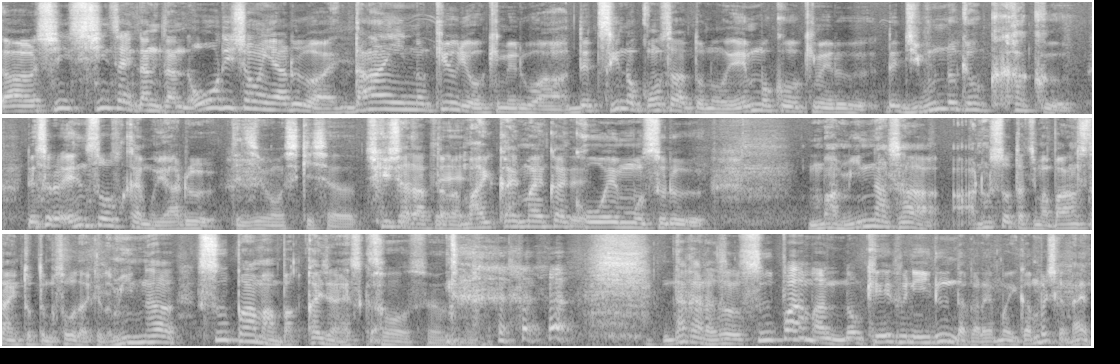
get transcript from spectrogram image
あし審査員なんだオーディションやるわ団員の給料を決めるわ。で次のコンサートの演目を決める。で自分の曲書く。でそれを演奏会もやる。で自分も指揮者指揮者だったら毎回毎回公演もする。まあみんなさあの人たち、まあ、バーンスタインにとってもそうだけどみんなスーパーマンばっかりじゃないですかそうですよねだからそのスーパーマンの系譜にいるんだからもう頑張るしかない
